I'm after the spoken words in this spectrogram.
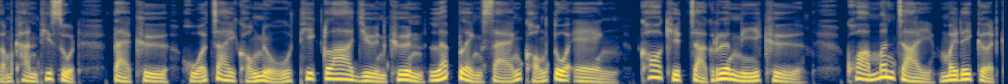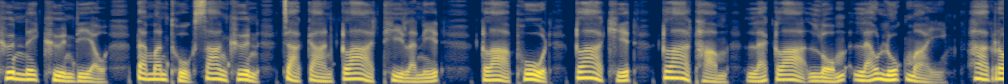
สำคัญที่สุด แต่คือหัวใจของหนูที่กล้ายืนขึ้นและเปล่งแสงของตัวเอง ข้อคิดจากเรื่องนี้คือ ความมั่นใจไม่ได้เกิดขึ้นในคืนเดียว แต่มันถูกสร้างขึ้นจากการกล้าทีละนิด กล้าพูด กล้าคิด กล้าทำและกล้าล้มแล้วลุกใหม่ หากเรา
